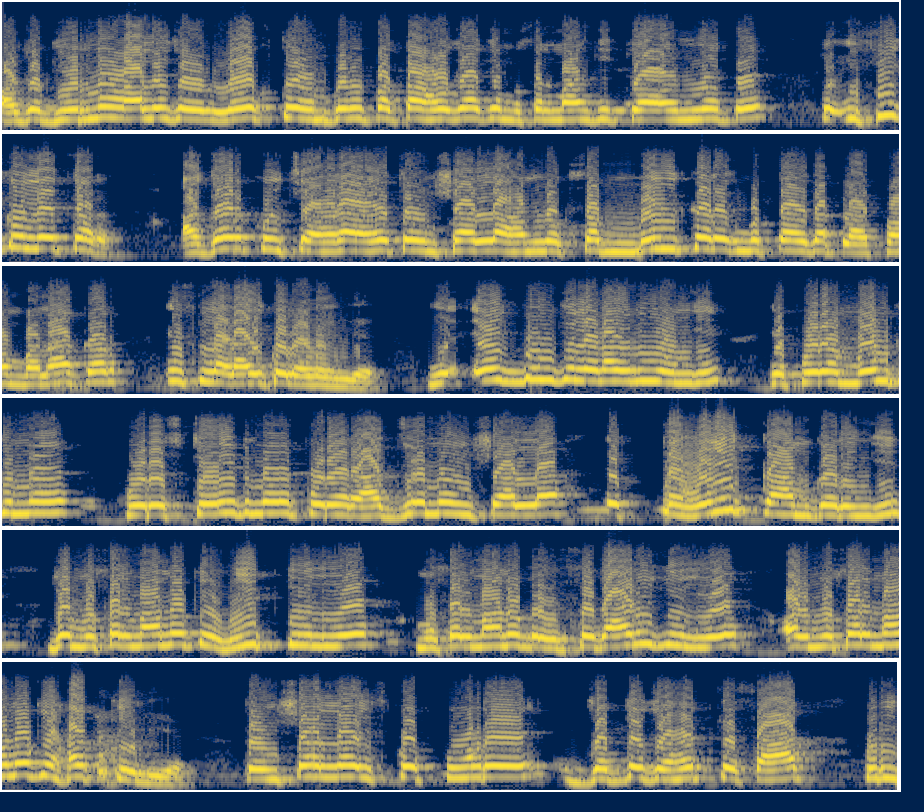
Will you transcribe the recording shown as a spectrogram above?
और जो गिरने वाले जो लोग थे, उनको भी पता हो गया कि मुसलमान की क्या अहमियत है। तो इसी को लेकर अगर कोई चेहरा है तो इंशाल्लाह हम लोग सब मिलकर एक मुतहदा प्लेटफॉर्म बनाकर इस लड़ाई को लड़ेंगे। ये एक दिन की लड़ाई नहीं होंगी, ये पूरे मुल्क में, पूरे स्टेट में, पूरे राज्य में इंशाला एक तहरीक काम करेंगी जो मुसलमानों के हित के लिए, मुसलमानों की हिस्सेदारी के लिए और मुसलमानों के हक के लिए। तो इंशाला इसको पूरे जद्दोजहद के साथ पूरी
